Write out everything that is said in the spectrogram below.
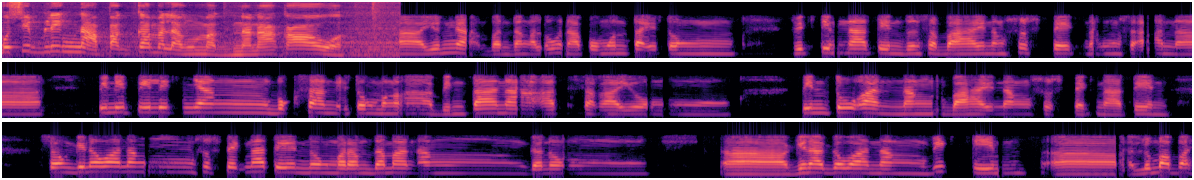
posibleng napagkamalang magnanakaw. Ah, yun nga, bandang aluna, pumunta itong victim natin dun sa bahay ng suspect na kung saan na pinipilit niyang buksan itong mga bintana at saka yung pintuan ng bahay ng suspect natin. So ang ginawa ng suspect natin nung maramdaman ang ganong ah, ginagawa ng victim, ah, lumabas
